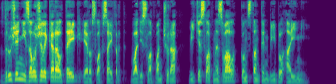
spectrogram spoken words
Združení založili Karel Tejg, Jaroslav Seifert, Vladislav Vančura, Vítězslav Nezval, Konstantin Bíbl a jiní.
